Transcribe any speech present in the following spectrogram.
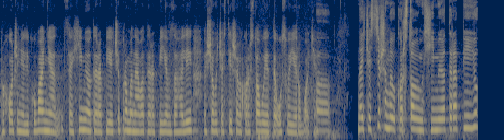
проходження лікування? Це хіміотерапія чи променева терапія взагалі, що ви частіше використовуєте у своїй роботі? Найчастіше ми використовуємо хіміотерапію.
